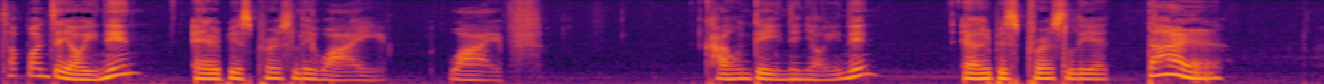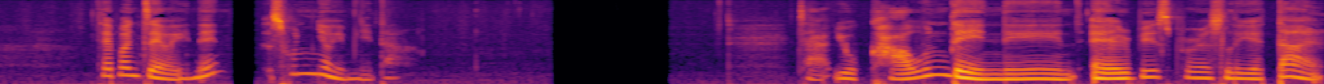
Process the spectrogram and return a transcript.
첫 번째 여인은 엘비스 프레슬리 와이프. 와이프. 가운데 있는 여인은 엘비스 프레슬리의 딸. 세 번째 여인은 손녀입니다. 자, 요 가운데 있는 엘비스 프레슬리의 딸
